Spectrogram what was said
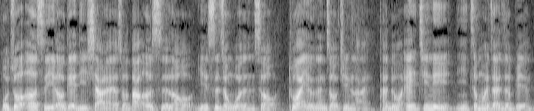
我坐二十一楼电梯下来的时候，到二十楼也是中国人寿，突然有个人走进来，他就说：“哎，经理，你怎么会在这边？”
